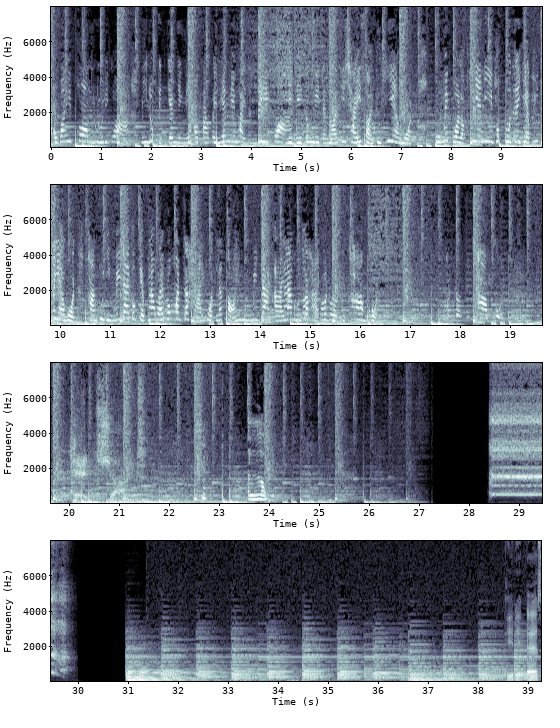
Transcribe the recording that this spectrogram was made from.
เก๊กทำหล่อเอาไว้ให้พ่อมึงดูดีกว่า มีลูกติดเกมอย่างเนี้ยเอาตังค์ไปเลี้ยงเมียใหม่จะดีกว่า ดีๆก็มีแต่น้อยที่ใช้สอยคือเฮี้ยหมด กูไม่กลัวหรอกเฮียนี่เพราะกูจะเหยียบให้เตี้ยหดผ่านผู้หญิงไม่ได้ก็เก็บหน้าไว้เพราะมันจะหายหดและต่อให้มึงไม่ด้านอายหน้ามึงก็หายเพราะโดนกูข้ามกดคนโดนกูข้ามกด Headshot. ตลก PDS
